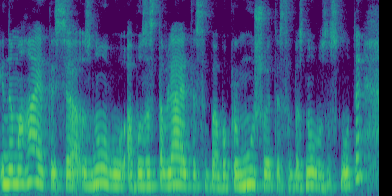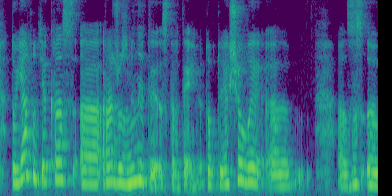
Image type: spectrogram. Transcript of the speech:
і намагаєтеся знову або заставляєте себе, або примушуєте себе знову заснути, то я тут якраз е, раджу змінити стратегію. Тобто, якщо ви е, е,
